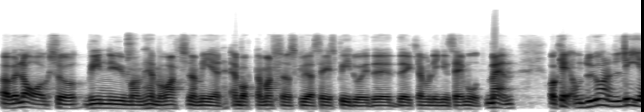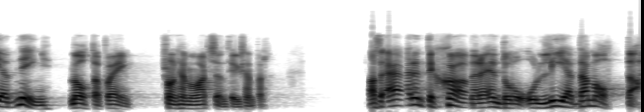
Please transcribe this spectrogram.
överlag så vinner ju man hemmamatcherna mer än bortamatcherna skulle jag säga speedway. Det, det kan väl ingen säga emot. Men okej, om du har en ledning med åtta poäng från hemmamatchen till exempel. Alltså är det inte skönare ändå att leda med åtta?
